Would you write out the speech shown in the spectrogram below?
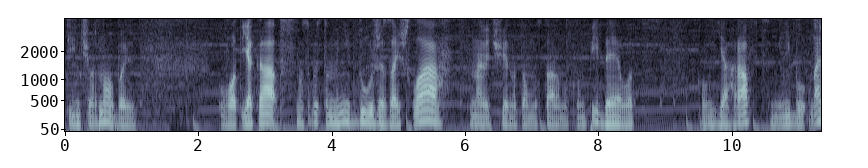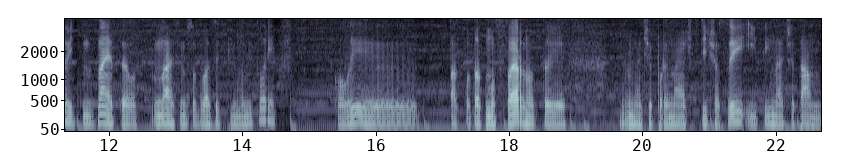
Тінь Чорнобиль. От, яка особисто мені дуже зайшла, навіть ще на тому старому компі, де от коли я грав, це мені було навіть, знаєте, от на 720p моніторі, коли е, так от атмосферно ти наче поринаєш в ті часи, і ти наче там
